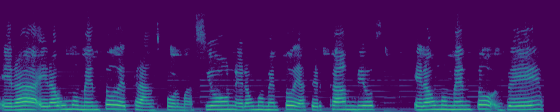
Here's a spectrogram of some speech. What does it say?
Era, era un momento de transformación, era un momento de hacer cambios, era un momento de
